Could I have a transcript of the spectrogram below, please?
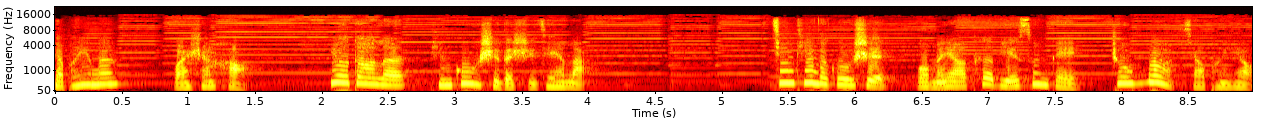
小朋友们，晚上好！又到了听故事的时间了。今天的故事我们要特别送给周末小朋友。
